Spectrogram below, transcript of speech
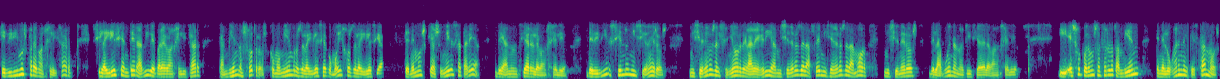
que vivimos para evangelizar. Si la Iglesia entera vive para evangelizar, también nosotros, como miembros de la Iglesia, como hijos de la Iglesia, tenemos que asumir esa tarea de anunciar el Evangelio, de vivir siendo misioneros, misioneros del Señor, de la alegría, misioneros de la fe, misioneros del amor, misioneros de la buena noticia del Evangelio. Y eso podemos hacerlo también en el lugar en el que estamos.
